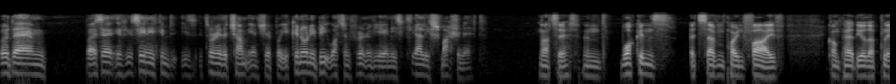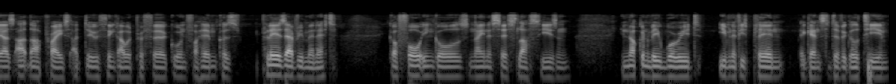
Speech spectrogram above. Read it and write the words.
but um, but I say if you're saying he can, he's, it's only the championship, but you can only beat what's in front of you, and he's clearly smashing it. that's it. And Watkins at 7.5 compared to the other players at that price, I do think I would prefer going for him because he plays every minute. Got 14 goals, 9 assists last season. You're not going to be worried even if he's playing against a difficult team.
